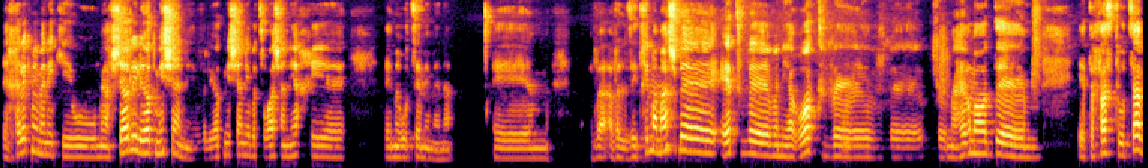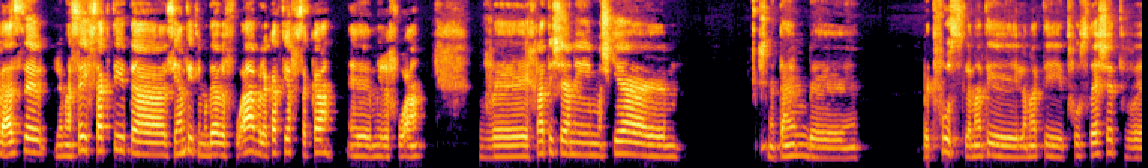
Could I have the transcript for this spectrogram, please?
חלק ממני כי הוא מאפשר לי להיות מי שאני ולהיות מי שאני בצורה שאני הכי מרוצה ממנה. אמ, אבל זה התחיל ממש בעט וניירות ומהר מאוד תפס תאוצה ואז אה, למעשה הפסקתי את ה... סיימתי את לימודי הרפואה ולקחתי הפסקה אה, מרפואה והחלטתי שאני משקיע אה, שנתיים ב... בדפוס, למדתי, למדתי דפוס רשת ו...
